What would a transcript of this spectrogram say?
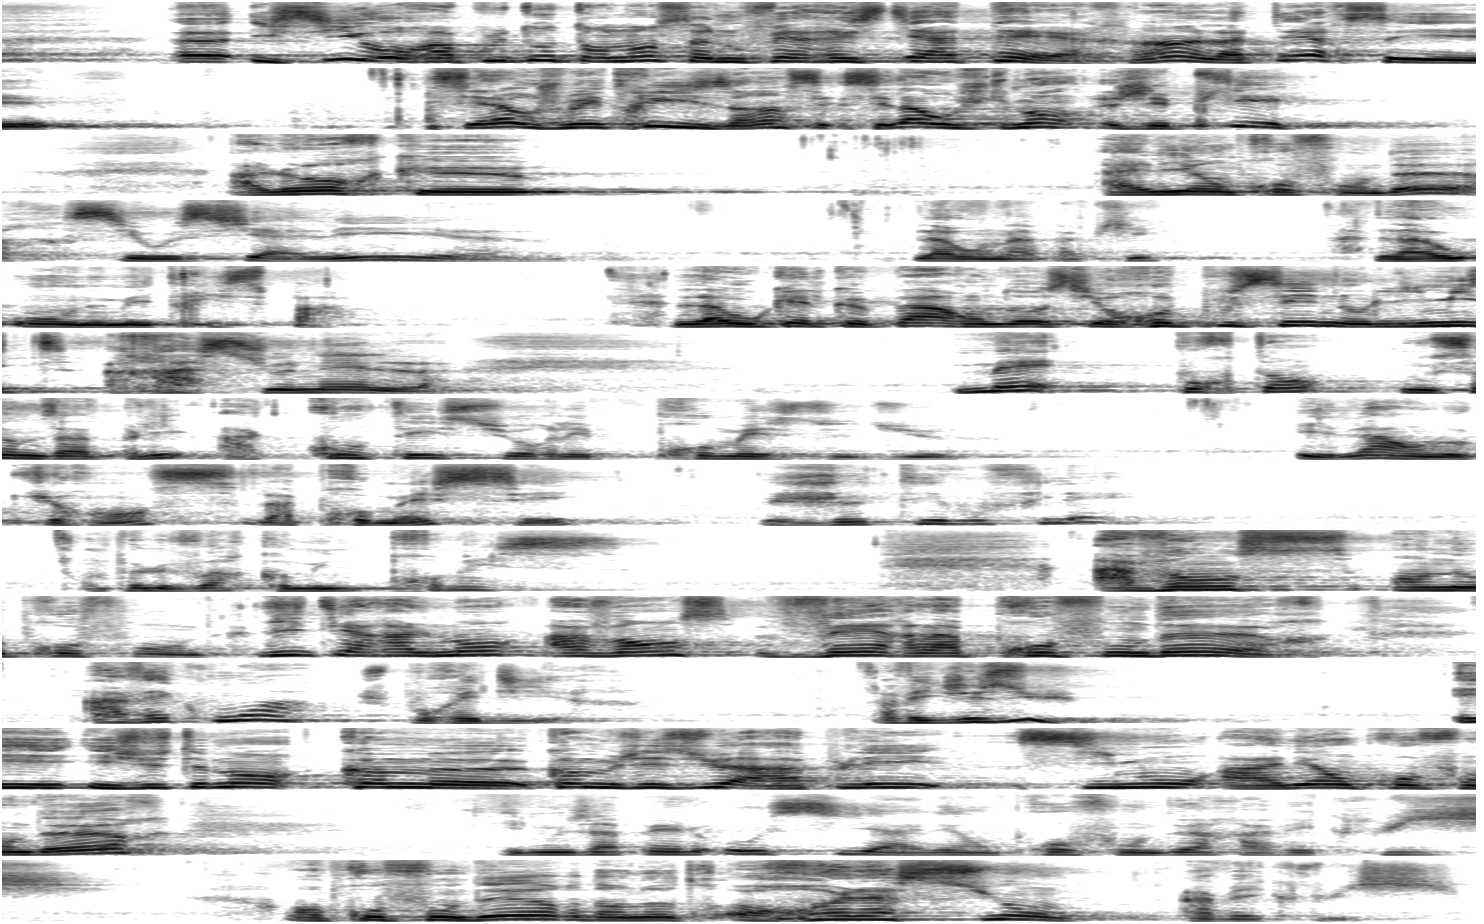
euh, ici, aura plutôt tendance à nous faire rester à terre. Hein la terre, c'est là où je maîtrise, hein c'est là où justement j'ai pied. Alors que aller en profondeur, c'est aussi aller euh, là où on n'a pas pied, là où on ne maîtrise pas. Là où quelque part on doit aussi repousser nos limites rationnelles. Mais pourtant, nous sommes appelés à compter sur les promesses de Dieu. Et là, en l'occurrence, la promesse, c'est jetez vos filets. On peut le voir comme une promesse. Avance en eau profonde. Littéralement, avance vers la profondeur. Avec moi, je pourrais dire. Avec Jésus. Et, justement, comme, euh, comme Jésus a appelé Simon à aller en profondeur, il nous appelle aussi à aller en profondeur avec lui, en profondeur dans notre relation avec lui.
